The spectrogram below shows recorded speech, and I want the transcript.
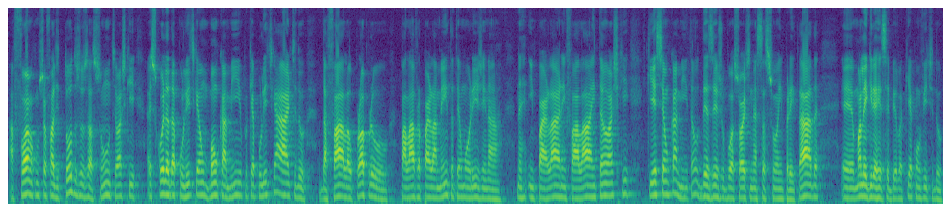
a forma como o senhor fala de todos os assuntos. Eu acho que a escolha da política é um bom caminho, porque a política é a arte do, da fala, o próprio palavra parlamento tem uma origem na, né, em falar, em falar. Então eu acho que que esse é um caminho. Então, desejo boa sorte nessa sua empreitada. É uma alegria recebê-lo aqui, a convite do,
